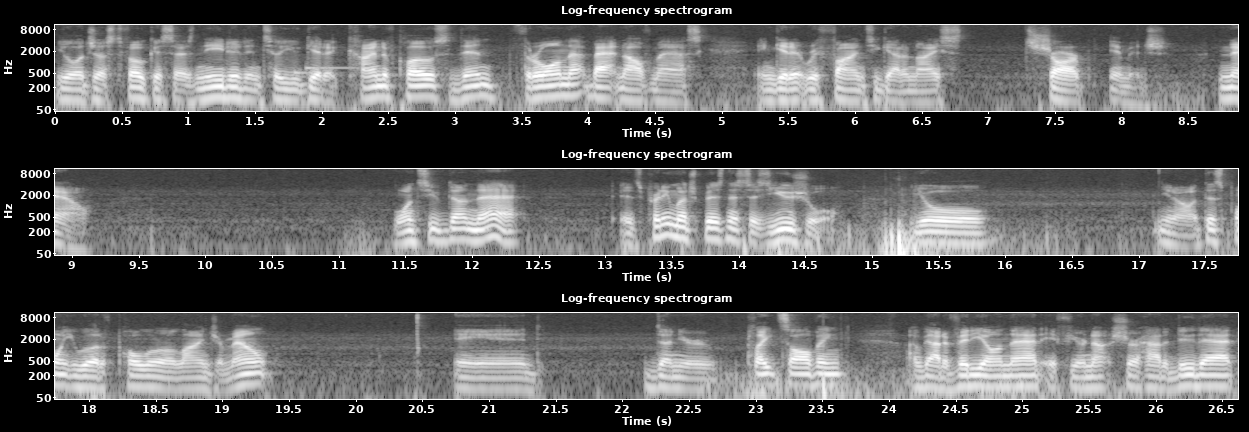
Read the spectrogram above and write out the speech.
you'll adjust focus as needed until you get it kind of close, then throw on that Bahtinov mask and get it refined so you got a nice sharp image. Now, once you've done that, it's pretty much business as usual. You'll, you know, at this point you will have polar aligned your mount and done your plate solving. I've got a video on that if you're not sure how to do that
